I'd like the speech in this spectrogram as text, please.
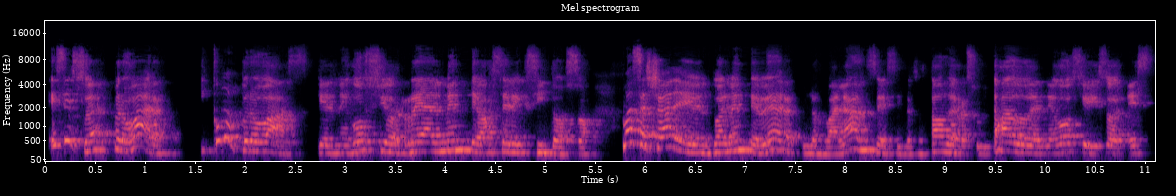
es eso, es probar. ¿Y cómo probás que el negocio realmente va a ser exitoso? Más allá de eventualmente ver los balances y los estados de resultado del negocio, y eso es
